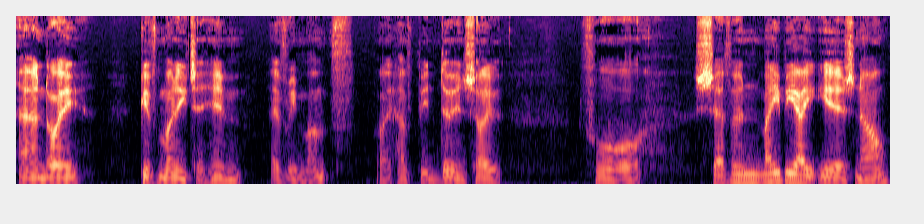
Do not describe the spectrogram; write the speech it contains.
And I give money to him every month. I have been doing so for seven, maybe eight years now.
